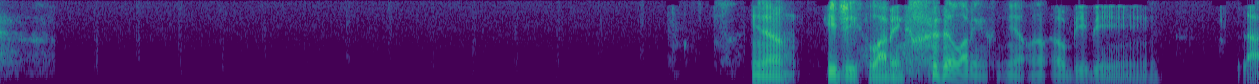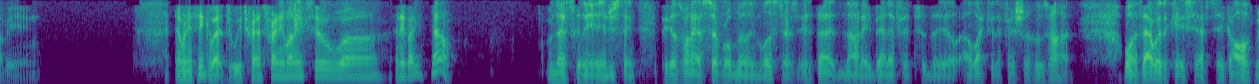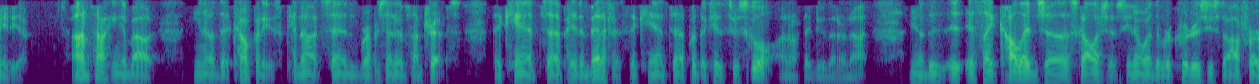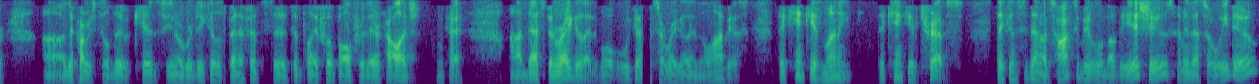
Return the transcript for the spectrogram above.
You know, e.g. lobbying, lobbying, you know, OBB, lobbying. And when you think about it, do we transfer any money to uh, anybody? No. And that's going to be interesting because when I have several million listeners, is that not a benefit to the elected official who's on? Well, if that were the case, you have to take all of media. I'm talking about you know, that companies cannot send representatives on trips. They can't uh, pay them benefits. They can't uh, put their kids through school. I don't know if they do that or not. You know, it's like college uh, scholarships, you know, where the recruiters used to offer, uh, they probably still do, kids, you know, ridiculous benefits to, to play football for their college. Okay. Uh, that's been regulated. Well, we've got to start regulating the lobbyists. They can't give money. They can't give trips. They can sit down and talk to people about the issues. I mean, that's what we do.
